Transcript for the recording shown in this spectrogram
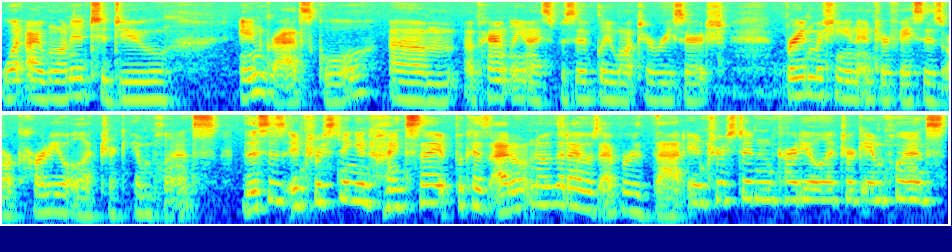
what I wanted to do in grad school. Um, apparently I specifically want to research brain-machine interfaces or cardioelectric implants. This is interesting in hindsight because I don't know that I was ever that interested in cardioelectric implants.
